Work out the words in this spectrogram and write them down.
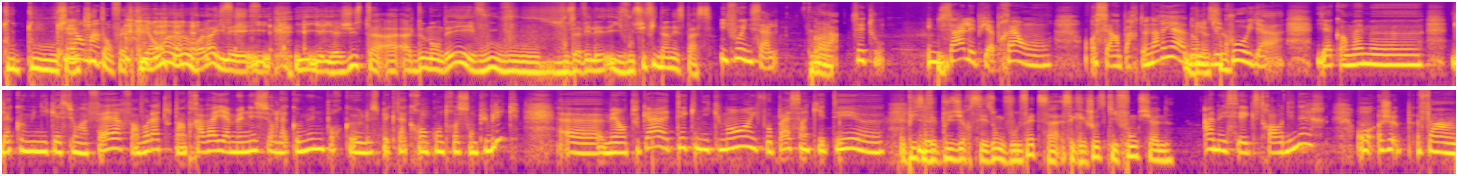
tout, tout c'est un kit en fait, clé en main. Hein, voilà, il est, il, y a juste à, demander et vous, vous, vous avez, il vous suffit d'un espace. Il faut une salle. Voilà, c'est tout. Une salle et puis après on, c'est un partenariat. Donc du coup il y a y a quand même euh, de la communication à faire. Enfin voilà tout un travail à mener sur la commune pour que le spectacle rencontre son public. Euh, mais en tout cas techniquement il faut pas s'inquiéter euh, et puis ça fait plusieurs saisons que vous le faites. Ça c'est quelque chose qui fonctionne ah mais c'est extraordinaire. On, enfin,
